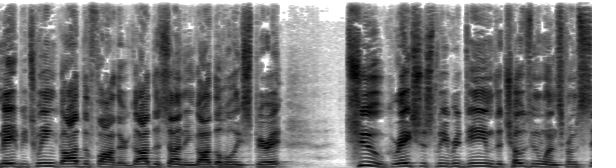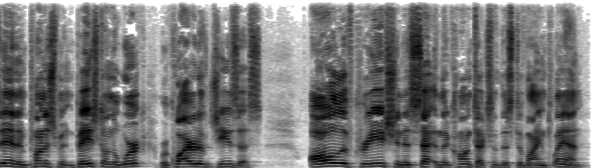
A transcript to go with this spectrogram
made between God the Father, God the Son, and God the Holy Spirit to graciously redeem the chosen ones from sin and punishment based on the work required of Jesus. All of creation is set in the context of this divine plan.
